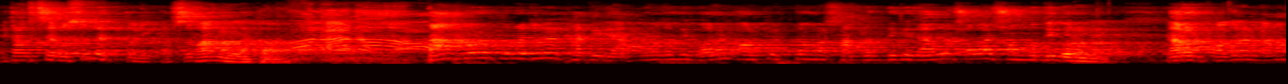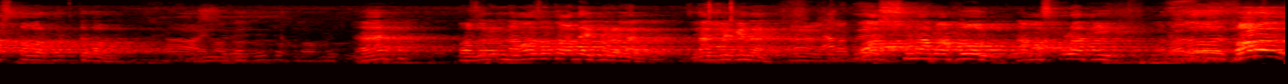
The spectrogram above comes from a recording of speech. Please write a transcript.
এটা হচ্ছে রসুলের তরিকা সুহান তারপরে প্রয়োজনের খাতিরে আপনারা যদি বলেন, অল্প একটু আমরা সামনের দিকে যাব, সবাই সম্মতি করুন। কারণ ফজরের নামাজ তো আবার পড়তে হবে। হ্যাঁ? ফজরের নামাজও তো আদায় করা লাগবে। লাগবে কিনা ওয়াজ শোনা নফল নামাজ পড়া কি? ফরজ।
